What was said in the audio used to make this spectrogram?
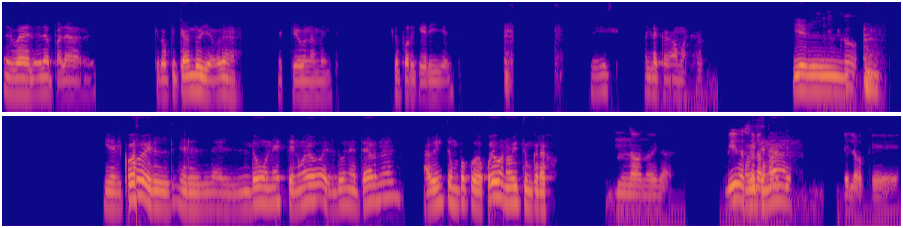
Bueno, es la palabra. Quedó picando y ahora me quedó en la mente. Qué porquería. Ahí la cagamos ya. Y el y el coso, el, el, el Dune este nuevo, el Dune Eternal, ¿Has visto un poco de juego o no viste un carajo? No, no vi nada. Vi una ¿No sola parte nada? de lo que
